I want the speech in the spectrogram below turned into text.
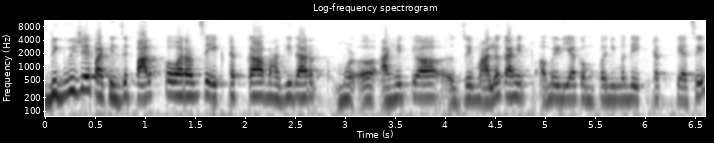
दिग्विजय पाटील जे पार्थ पवारांचे एक टक्का भागीदार आहेत किंवा जे मालक आहेत अमेडिया कंपनीमध्ये एक टक्क्याचे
